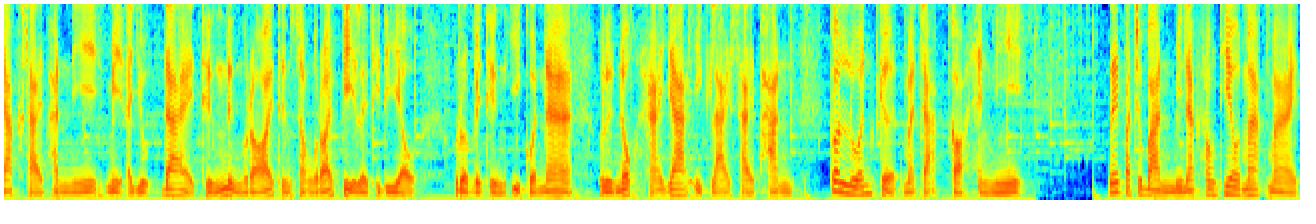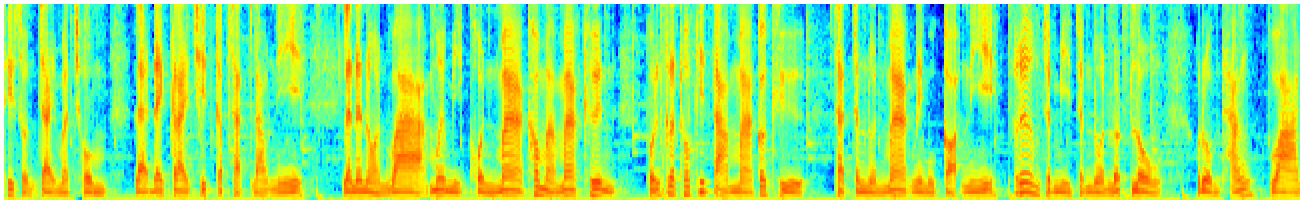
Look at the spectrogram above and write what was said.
ยักษ์สายพันธุ์นี้มีอายุได้ถึง 100ถึง200ปีเลยทีเดียว รวมไปถึงอีกัวน่าหรือนกหายากอีกหลายสายพันธุ์ ก็ล้วนเกิดมาจากเกาะแห่งนี้ ในปัจจุบันมีนักท่องเที่ยวมากมายที่สนใจมาชม และได้ใกล้ชิดกับสัตว์เหล่านี้ และแน่นอนว่าเมื่อมีคนมากเข้ามามากขึ้น ผลกระทบที่ตามมาก็คือ สัตว์จำนวนมากในหมู่เกาะนี้ เริ่มจะมีจำนวนลดลง รวมทั้งวาน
